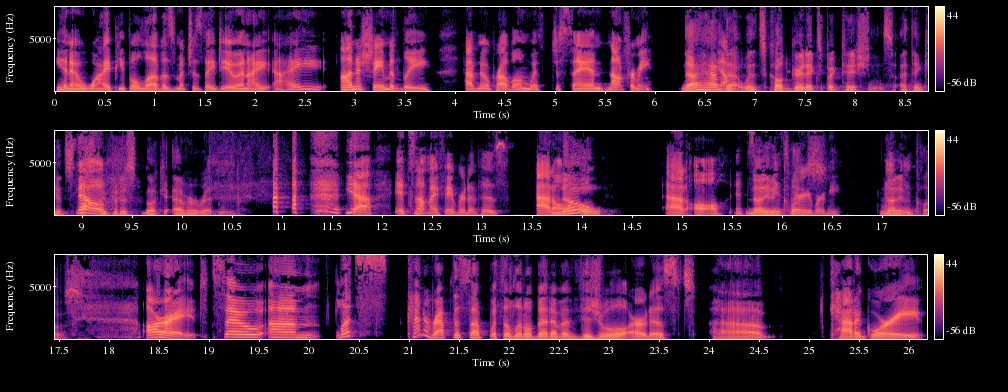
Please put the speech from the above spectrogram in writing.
you know, why people love as much as they do. And I, I unashamedly have no problem with just saying, not for me. I have yeah. that. It's called Great Expectations. I think it's the no. stupidest book ever written. yeah, it's not my favorite of his at all. No, at all. It's not even it's close. Very wordy. Not mm-hmm. even close. All right, so um, let's kind of wrap this up with a little bit of a visual artist uh, category.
